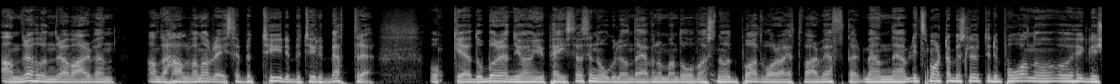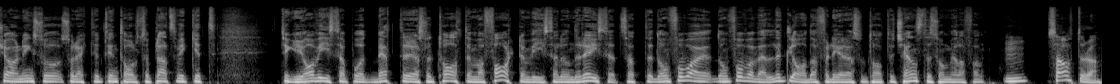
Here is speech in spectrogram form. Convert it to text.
andra hundra varven, andra halvan av racet betydligt, betydligt bättre. Och eh, då började han ju pacea sig någorlunda även om man då var snudd på att vara ett varv efter. Men eh, lite smarta beslut i depån och, och hygglig körning så, så räckte det till en tolfteplats, vilket tycker jag visar på ett bättre resultat än vad farten visade under racet. Så att de, får vara, de får vara väldigt glada för det resultatet känns det som i alla fall. Mm. Sato då?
